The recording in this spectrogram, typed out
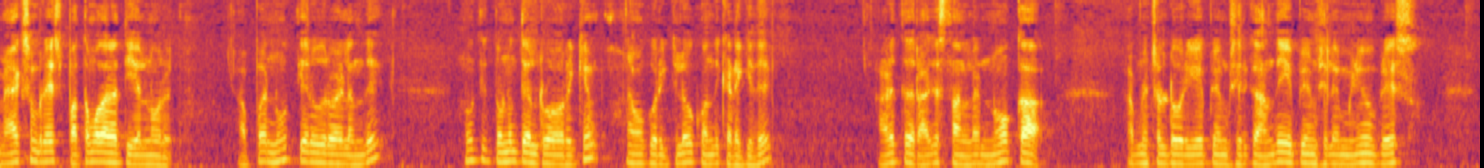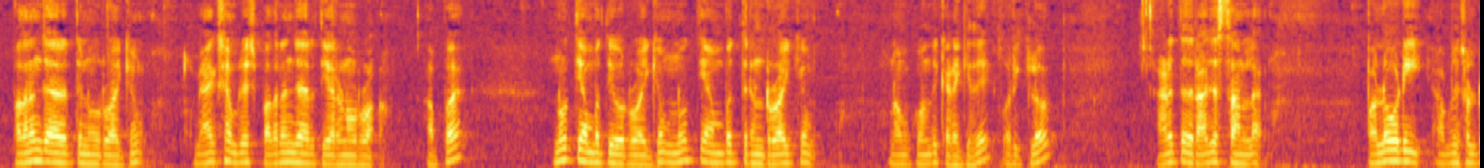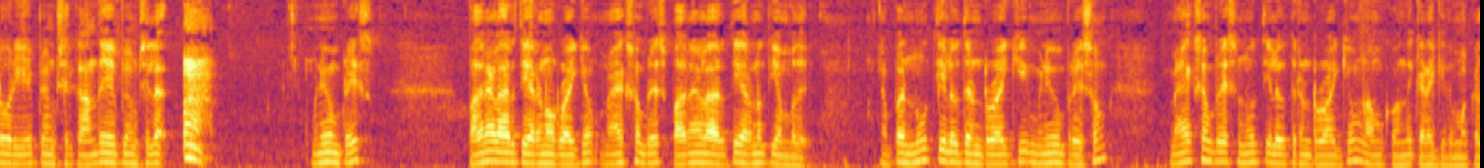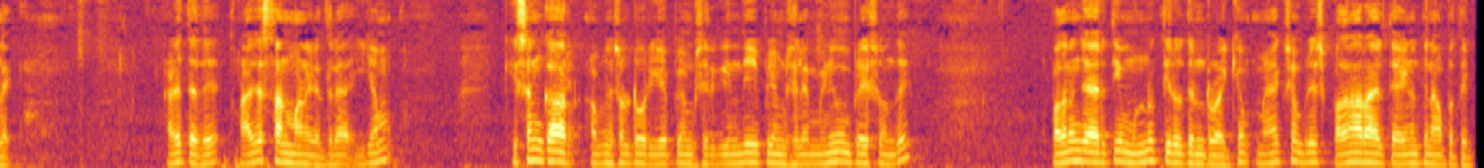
Maximum price பத்தொம்போதாயிரத்தி எழுநூறு. அப்போ நூற்றி அறுபது ரூபாயிலேருந்து நூற்றி தொண்ணூற்றேழு ரூபா வரைக்கும் நமக்கு ஒரு கிலோவுக்கு வந்து கிடைக்கிது. அடுத்தது ராஜஸ்தானில் நோக்கா அப்படின்னு சொல்லிட்டு ஒரு ஏபிஎம்சி இருக்குது அந்த ஏபிஎம்சியில் மினிமம் ப்ரைஸ் பதினஞ்சாயிரத்தி நூறுரூவாய்க்கும் மேக்ஸிமம் ப்ரைஸ் பதினஞ்சாயிரத்தி இரநூறுவா அப்போ நூற்றி ஐம்பத்தி ஒரு ரூபாய்க்கும் நூற்றி ஐம்பத்தி ரெண்டு ரூபாய்க்கும் நமக்கு வந்து கிடைக்கிது ஒரு கிலோ. அடுத்தது ராஜஸ்தானில் பலோடி அப்படின்னு சொல்லிட்டு ஒரு ஏபிஎம்சி இருக்குது அந்த ஏபிஎம்சியில் மினிமம் ப்ரைஸ் பதினேழாயிரத்தி இரநூறுவாய்க்கும் மேக்ஸிமம் ப்ரைஸ் பதினேழாயிரத்தி இரநூத்தி ஐம்பது அப்போ நூற்றி எழுபத்தி ரெண்டு ரூபாய்க்கு மினிமம் ப்ரைஸும் மேக்ஸிமம் ப்ரைஸ் நூற்றி எழுபத்தி ரெண்டு ரூபாய்க்கும் நமக்கு வந்து கிடைக்கிது மக்களே. அடுத்தது ராஜஸ்தான் மாநிலத்தில் எம் கிஷன்கார் அப்படின்னு சொல்லிட்டு ஒரு ஏபிஎம்சி இருக்குது இந்த ஏபிஎம்சியில் மினிமம் ப்ரைஸ் வந்து பதினஞ்சாயிரத்தி முந்நூற்றி இருபத்தி ரெண்டு ரூபாய்க்கும் மேக்ஸிமம் ப்ரைஸ் பதினாறாயிரத்தி ஐநூற்றி நாற்பத்தெட்டு.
